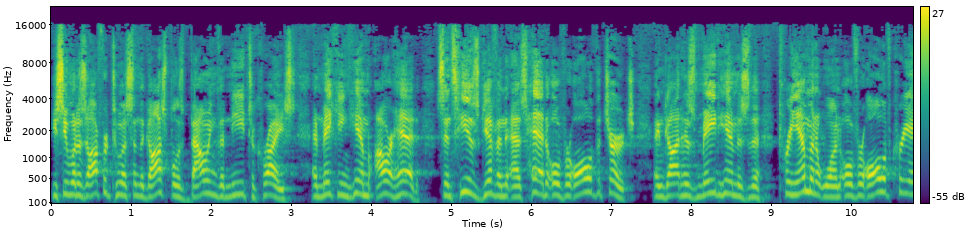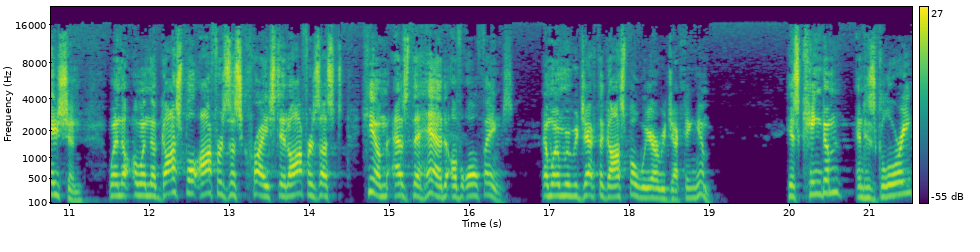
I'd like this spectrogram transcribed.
you see, what is offered to us in the gospel is bowing the knee to Christ and making him our head, since he is given as head over all of the church, and God has made him as the preeminent one over all of creation. When the, when the gospel offers us Christ, it offers us him as the head of all things. And when we reject the gospel, we are rejecting him. His kingdom and his glory,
